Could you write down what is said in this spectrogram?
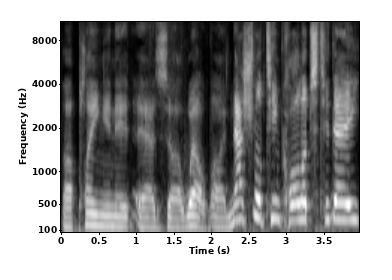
uh, playing in it as uh, well. Uh, national team call ups today.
